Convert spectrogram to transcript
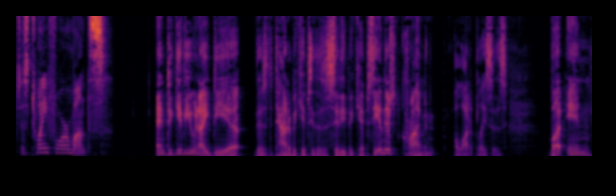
Just 24 months. And to give you an idea, there's the town of Poughkeepsie, there's the city of Poughkeepsie, and there's crime in a lot of places. But in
